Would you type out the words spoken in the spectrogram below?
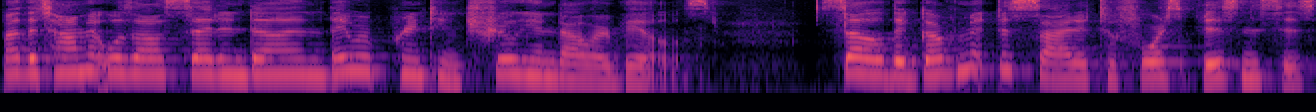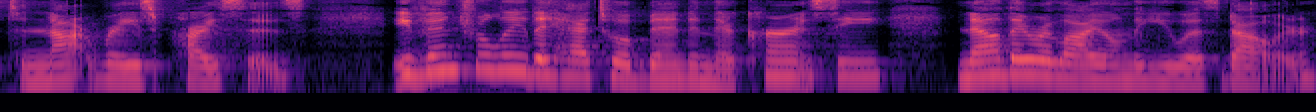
By the time it was all said and done, they were printing trillion dollar bills. So the government decided to force businesses to not raise prices. Eventually, they had to abandon their currency. Now they rely on the US dollar.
